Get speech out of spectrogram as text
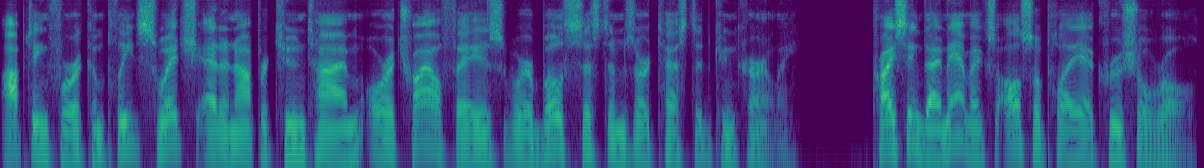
opting for a complete switch at an opportune time or a trial phase where both systems are tested concurrently. Pricing dynamics also play a crucial role.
